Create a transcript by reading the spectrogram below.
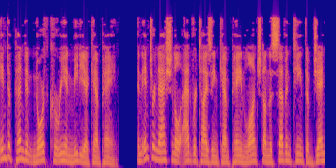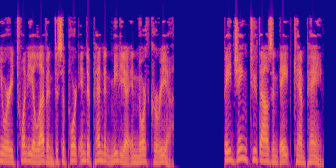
Independent North Korean Media Campaign. An international advertising campaign launched on 17 January 2011 to support independent media in North Korea. Beijing 2008 campaign.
